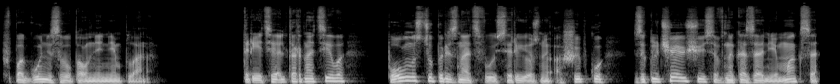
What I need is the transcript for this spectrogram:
в погоне за выполнением плана. Третья альтернатива полностью признать свою серьезную ошибку, заключающуюся в наказании Макса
